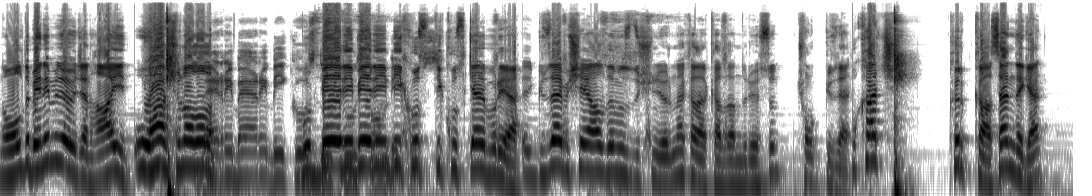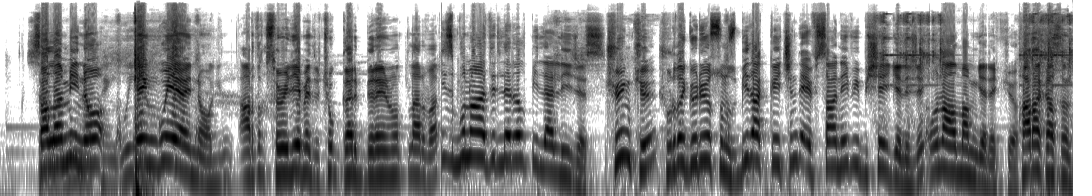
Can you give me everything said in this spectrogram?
ne oldu beni mi döveceksin hain? Oha şunu alalım. Berry berry bikus. Bu beri beri bikus dikus gel buraya. E, güzel bir şey aldığımızı düşünüyorum. Ne kadar kazandırıyorsun? Çok güzel. Bu kaç? 40k sen de gel. Salamino Penguino. Artık söyleyemedim. Çok garip bir notlar var. Biz bu nadirleri alıp ilerleyeceğiz. Çünkü şurada görüyorsunuz bir dakika içinde efsanevi bir şey gelecek. Onu almam gerekiyor. Para kasın.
